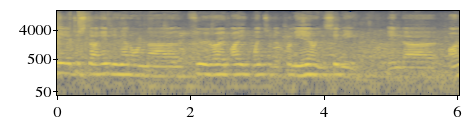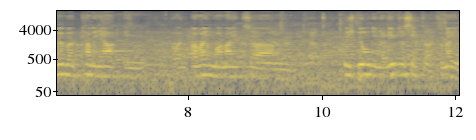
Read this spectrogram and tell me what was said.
Yeah, just uh, ending that on uh, Fury Road. I went to the premiere in Sydney, and uh, I remember coming out and I, I rang my mate um, who's building an interceptor for me,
